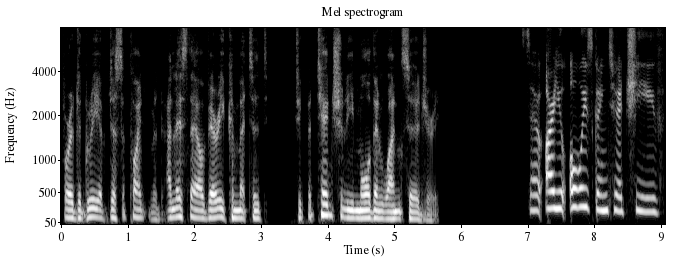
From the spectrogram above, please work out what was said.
for a degree of disappointment unless they are very committed to potentially more than one surgery. So, are you always going to achieve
